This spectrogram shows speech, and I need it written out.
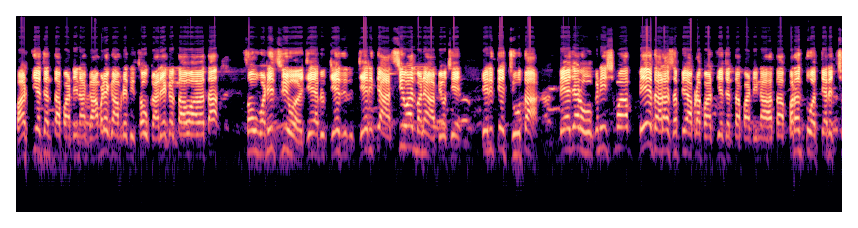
ભારતીય જનતા પાર્ટીના ગામડે ગામડેથી સૌ કાર્યકર્તાઓ આવ્યા હતા. સૌ વડીલશ્રીઓ જે જે રીતે આશીર્વાદ મને આપ્યો છે એ રીતે જોતા બે હજાર ઓગણીસમાં બે ધારાસભ્ય આપણા ભારતીય જનતા પાર્ટીના હતા, પરંતુ અત્યારે છ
